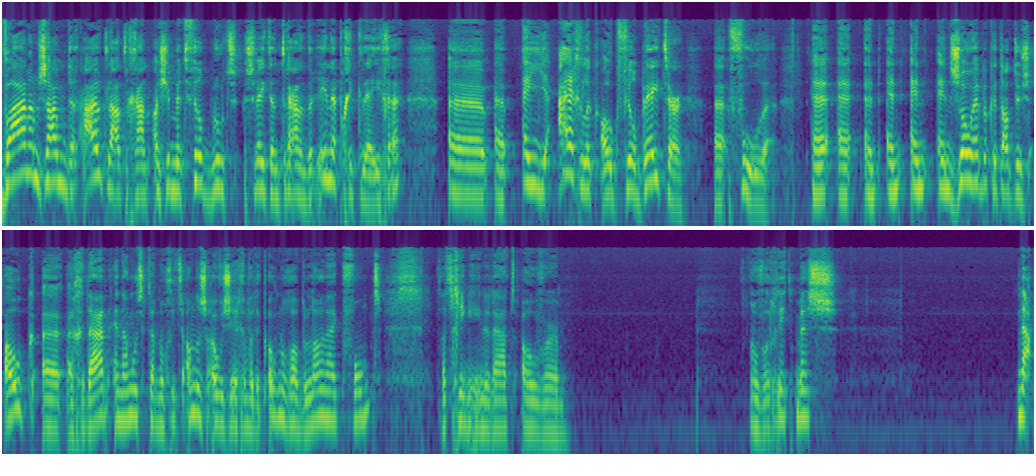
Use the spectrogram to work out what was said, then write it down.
Waarom zou je hem eruit laten gaan als je met veel bloed, zweet en tranen erin hebt gekregen? En je eigenlijk ook veel beter voelde. en, en, en, en zo heb ik het dat dus ook gedaan. En dan moest ik daar nog iets anders over zeggen, wat ik ook nog wel belangrijk vond. Dat ging inderdaad over, over ritmes. Nou,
